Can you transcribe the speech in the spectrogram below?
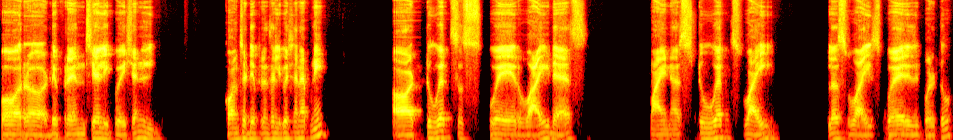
for uh, differential equation कौन सा differential equation है अपनी uh, 2x square y dash minus 2xy plus y square is equal to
